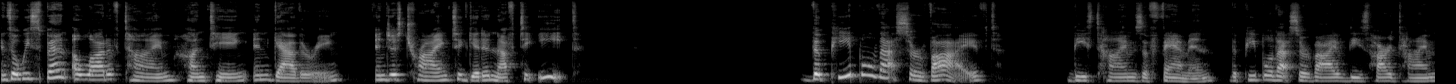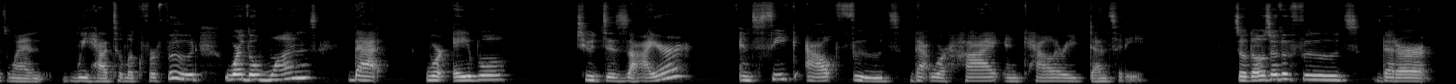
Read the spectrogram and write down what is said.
And so we spent a lot of time hunting and gathering and just trying to get enough to eat. The people that survived these times of famine, the people that survived these hard times when we had to look for food, were the ones that were able to desire and seek out foods that were high in calorie density. So, those are the foods that are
